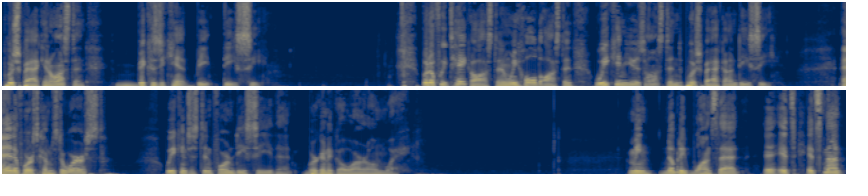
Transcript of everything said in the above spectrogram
push back in Austin, because you can't beat DC. But if we take Austin we hold Austin, we can use Austin to push back on DC. And if worst comes to worst, we can just inform DC that we're going to go our own way. I mean, nobody wants that. It's it's not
